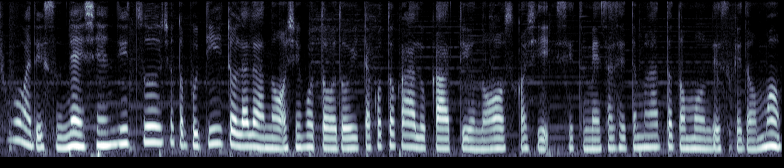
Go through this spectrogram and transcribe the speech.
今日はですね先日ちょっとプティートララのお仕事をどういったことがあるかっていうのを少し説明させてもらったと思うんですけども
